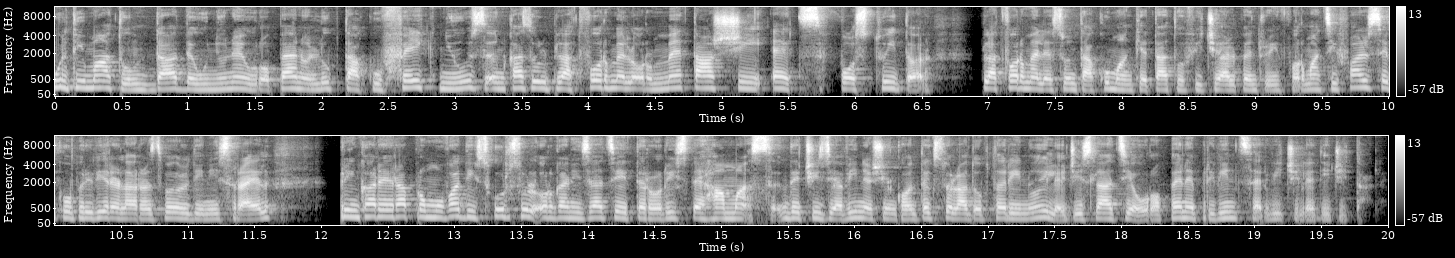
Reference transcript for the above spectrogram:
Ultimatum dat de Uniunea Europeană în lupta cu fake news în cazul platformelor Meta și X, fost Twitter. Platformele sunt acum anchetate oficial pentru informații false cu privire la războiul din Israel, prin care era promovat discursul organizației teroriste Hamas. Decizia vine și în contextul adoptării noi legislații europene privind serviciile digitale.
